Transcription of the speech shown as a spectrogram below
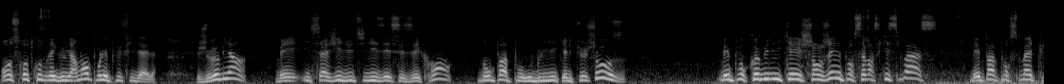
On se retrouve régulièrement pour les plus fidèles. Je veux bien, mais il s'agit d'utiliser ces écrans, non pas pour oublier quelque chose, mais pour communiquer, échanger, pour savoir ce qui se passe, mais pas pour se mettre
